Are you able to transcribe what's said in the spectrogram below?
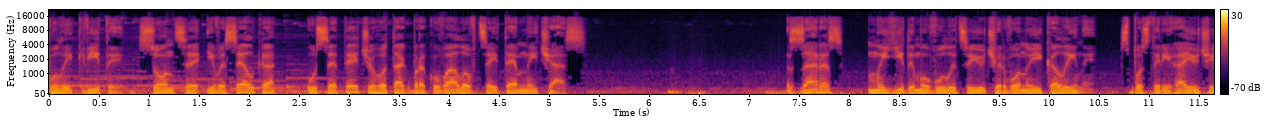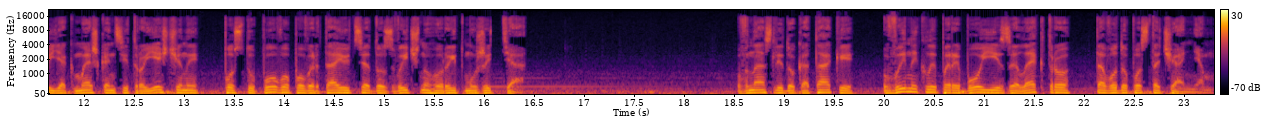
були квіти, сонце і веселка, усе те, чого так бракувало в цей темний час. Зараз ми їдемо вулицею Червоної Калини, спостерігаючи, як мешканці Троєщини поступово повертаються до звичного ритму життя. Внаслідок атаки виникли перебої з електро та водопостачанням.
